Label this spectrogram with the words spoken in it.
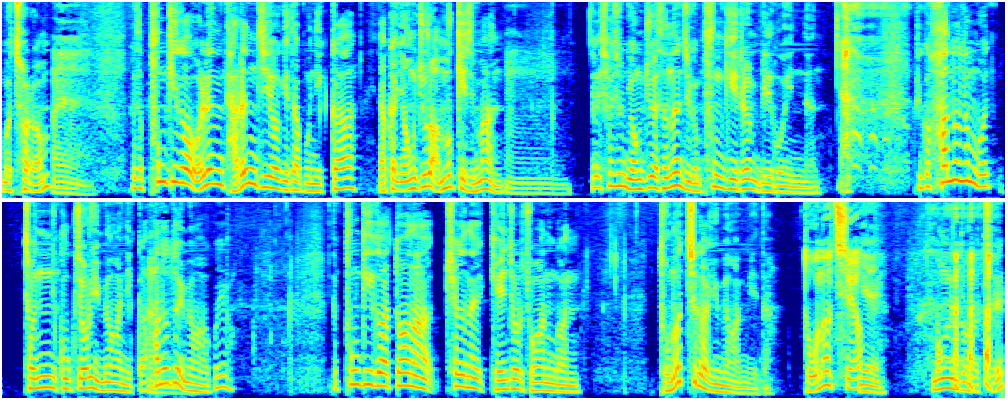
뭐처럼 예. 그래서 풍기가 원래는 다른 지역이다 보니까 약간 영주로 안 묶이지만 음. 사실 영주에서는 지금 풍기를 밀고 있는 그리고 한우는 뭐 전국적으로 유명하니까 한우도 음. 유명하고요. 풍기가 또 하나 최근에 개인적으로 좋아하는 건 도너츠가 유명합니다. 도너츠요? 예. 먹는 도너츠.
